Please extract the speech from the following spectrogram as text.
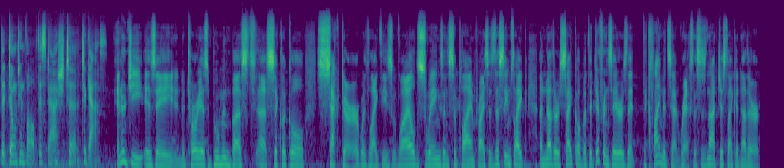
that don't involve this dash to, to gas energy is a notorious boom and bust uh, cyclical sector with like these wild swings in supply and prices. This seems like another cycle, but the difference there is that the climate's at risk. This is not just like another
